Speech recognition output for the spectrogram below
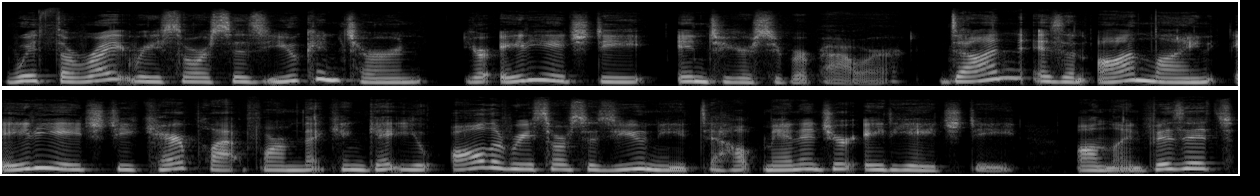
With the right resources, you can turn your ADHD into your superpower. Done is an online ADHD care platform that can get you all the resources you need to help manage your ADHD online visits,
